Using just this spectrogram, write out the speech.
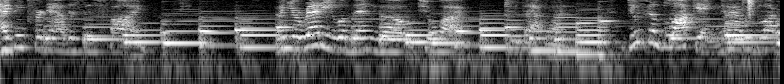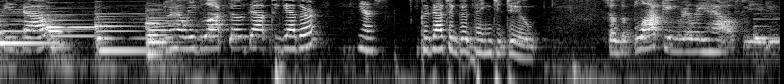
I think for now this is fine. When you're ready, we'll then go to what? To that one. Do some blocking. Know how we block these out? Know how we block those out together? Yes. Because that's a good thing to do. So the blocking really helps. So you do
